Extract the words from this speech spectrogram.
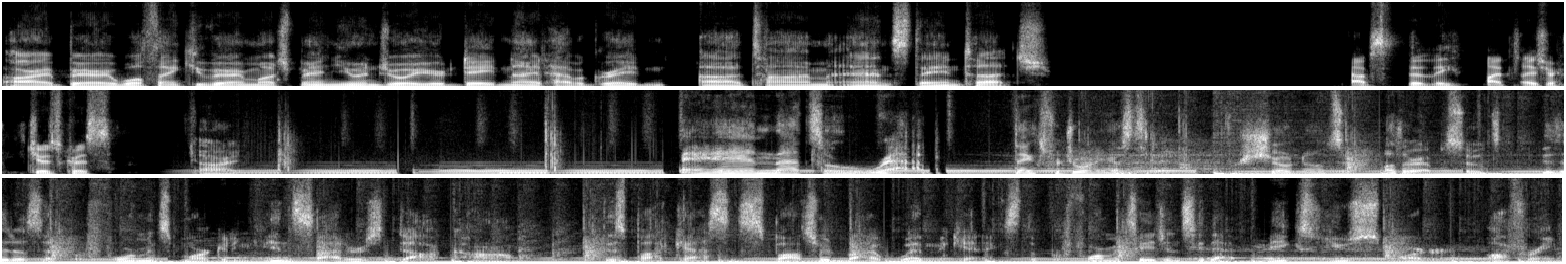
All right, Barry. Well, thank you very much, man. You enjoy your date night. Have a great uh, time and stay in touch. Absolutely. My pleasure. Cheers, Chris. All right. And that's a wrap. Thanks for joining us today. For show notes and other episodes, visit us at performancemarketinginsiders.com. This podcast is sponsored by WebMechanix, the performance agency that makes you smarter, offering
